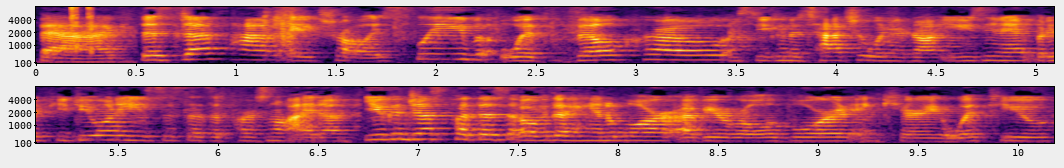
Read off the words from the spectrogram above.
bag. This does have a trolley sleeve with Velcro so you can attach it when you're not using it. But if you do want to use this as a personal item, you can just put this over the handlebar of your rollerboard and carry it with you.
